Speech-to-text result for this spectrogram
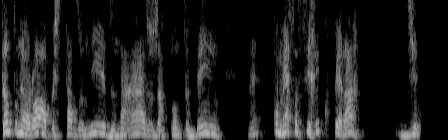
tanto na Europa, Estados Unidos, na Ásia, o Japão também, né, começa a se recuperar de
